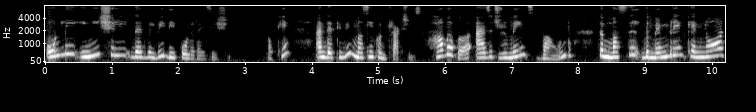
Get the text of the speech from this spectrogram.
only initially there will be depolarization. Okay. And there can be muscle contractions. However, as it remains bound, the muscle, the membrane cannot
